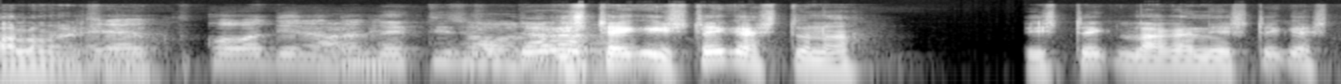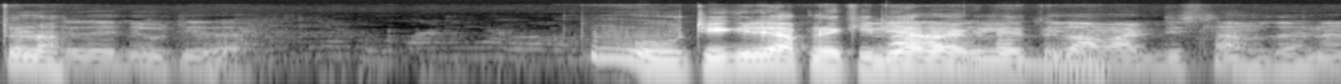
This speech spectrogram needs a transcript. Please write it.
ভালো মারছে এটা কবার দিন আমি দেখতেছি স্ট্রাইক স্ট্রাইক আসতো না। স্ট্রাইক লাগানি স্ট্রাইক আসতো না। উঠে গেলে আপনি ক্লিয়ার হয়ে গেলে দিবা দিছিলাম যে না?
